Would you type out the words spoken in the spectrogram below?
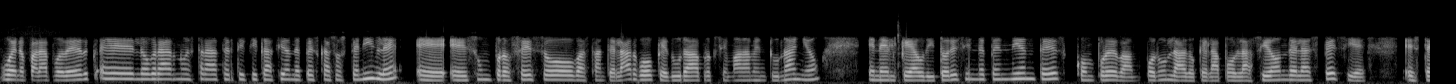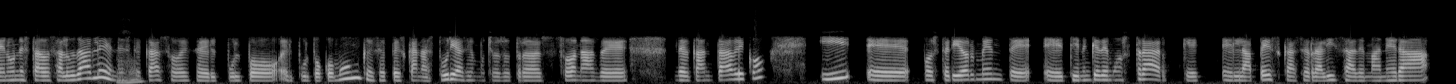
Bueno, para poder eh, lograr nuestra certificación de pesca sostenible eh, es un proceso bastante largo que dura aproximadamente un año, en el que auditores independientes comprueban, por un lado, que la población de la especie esté en un estado saludable, en este caso es el pulpo, el pulpo común que se pesca en Asturias y en muchas otras zonas de, del Cantábrico, y eh, posteriormente tienen que demostrar que la pesca se realiza de manera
